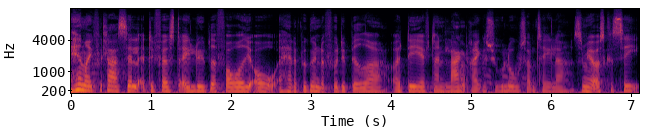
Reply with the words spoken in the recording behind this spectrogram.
Henrik forklarer selv, at det første er i løbet af foråret i år, at han er begyndt at få det bedre, og det er efter en lang række psykologsamtaler, som jeg også kan se,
